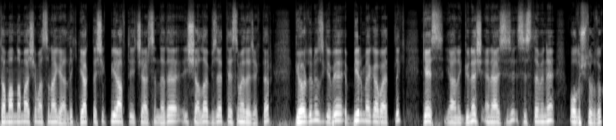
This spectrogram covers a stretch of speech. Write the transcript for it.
tamamlama aşamasına geldik. Yaklaşık bir hafta içerisinde de inşallah bize teslim edecekler. Gördüğünüz gibi 1 megabaytlık GES yani güneş enerjisi sistemini oluşturduk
